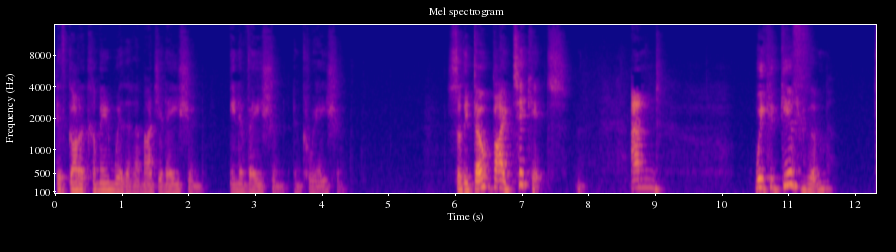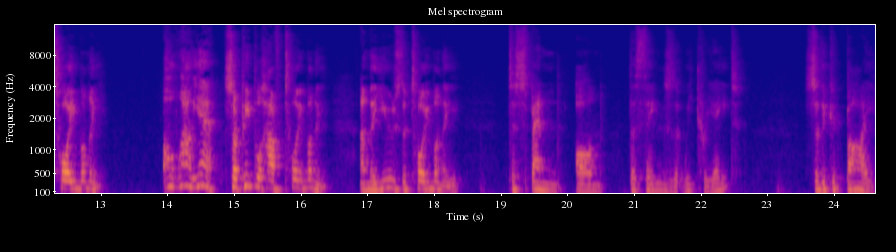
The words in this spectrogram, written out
they've got to come in with an imagination, innovation and creation. So they don't buy tickets and we could give them toy money. Oh wow, yeah. So people have toy money and they use the toy money to spend on the things that we create. So they could buy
